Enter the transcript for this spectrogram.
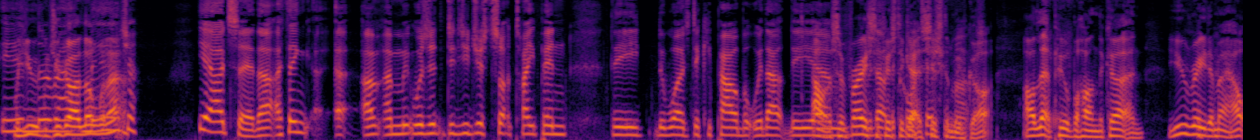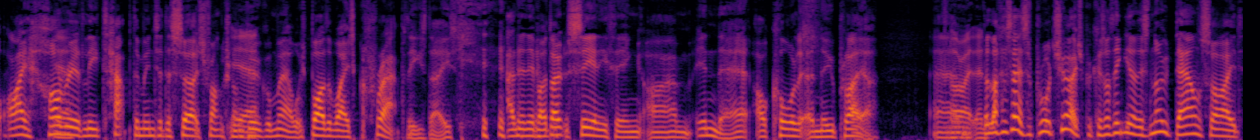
In Would you- the would you right go along with that? Yeah, I'd say that. I think. Uh, I, I mean, was it? Did you just sort of type in the the words Dickie Power, but without the? Um, oh, it's a very sophisticated system we've got. I'll let people behind the curtain. You read them out. I hurriedly tap them into the search function on Yeah. Google Mail, which, by the way, is crap these days. and then if I don't see anything um, in there, I'll call it a new player. Um, All right, then. But like I said, it's a broad church because I think you know there's no downside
